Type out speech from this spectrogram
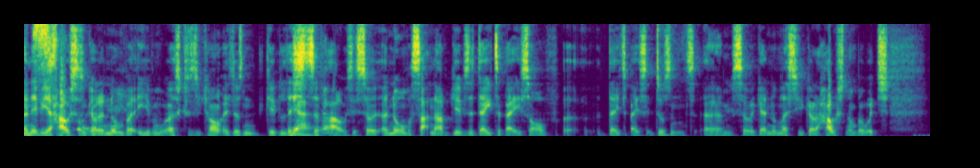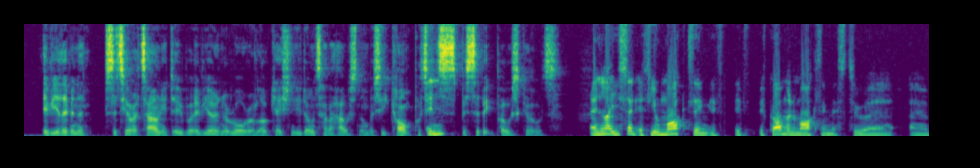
and if your house so- hasn't got a number, even worse because you can't. It doesn't give lists Yeah, of yeah. houses. So a normal sat nav gives a database of uh, database. It doesn't. Um, so again, unless you've got a house number, which if you live in a city or a town, you do. But if you're in a rural location, you don't have a house number, so you can't put in In- specific postcodes. and like you said, if you're marketing, if if, if Garmin are marketing this to a, a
